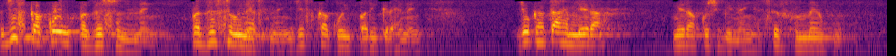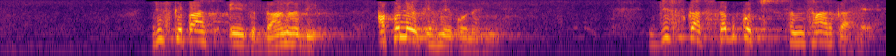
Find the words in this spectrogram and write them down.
जिसका कोई पोजिशन नहीं पोजिटिवनेस नहीं, जिसका कोई परिग्रह नहीं, जो कहता है मेरा मेरा कुछ भी नहीं है, सिर्फ़ मैं हूँ, जिसके पास एक दाना भी अपना कहने को नहीं है, जिसका सब कुछ संसार का है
